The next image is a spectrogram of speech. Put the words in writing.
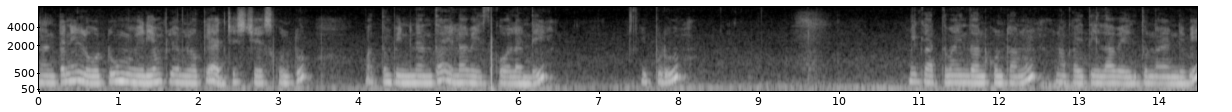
మంటని లో టు మీడియం ఫ్లేమ్లోకి అడ్జస్ట్ చేసుకుంటూ మొత్తం పిండినంతా ఇలా వేసుకోవాలండి. ఇప్పుడు మీకు అర్థమైంది అనుకుంటాను నాకైతే ఇలా వేగుతున్నాయండి ఇవి.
